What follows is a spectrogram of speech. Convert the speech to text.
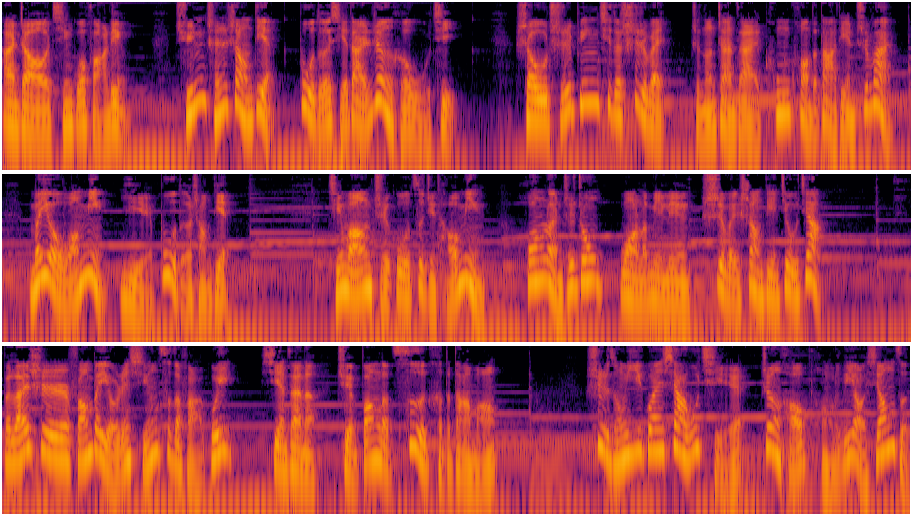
按照秦国法令，群臣上殿不得携带任何武器，手持兵器的侍卫只能站在空旷的大殿之外，没有王命也不得上殿。秦王只顾自己逃命，慌乱之中忘了命令侍卫上殿救驾。本来是防备有人行刺的法规，现在呢却帮了刺客的大忙。侍从衣冠下无且正好捧了个药箱子，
